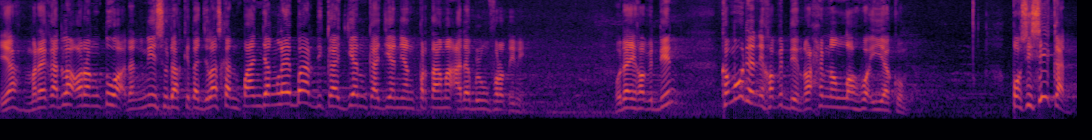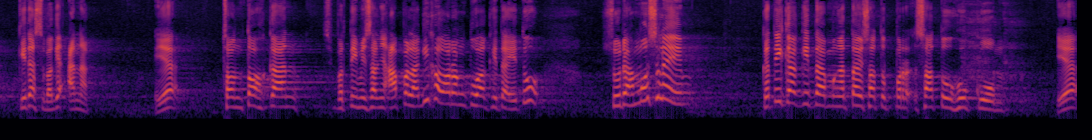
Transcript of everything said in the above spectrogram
Ya, mereka adalah orang tua dan ini sudah kita jelaskan panjang lebar di kajian-kajian yang pertama ada belum furad ini. Udah ikhwatiddin? Kemudian ikhwatiddin rahimanallahu wa iyyakum. Posisikan kita sebagai anak. Ya, contohkan seperti misalnya apalagi kalau orang tua kita itu sudah muslim. Ketika kita mengetahui satu per, satu hukum, ya,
